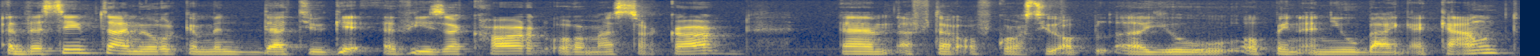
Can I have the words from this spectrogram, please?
At the same time, we recommend that you get a Visa card or a Mastercard. Um, after, of course, you up, uh, you open a new bank account,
